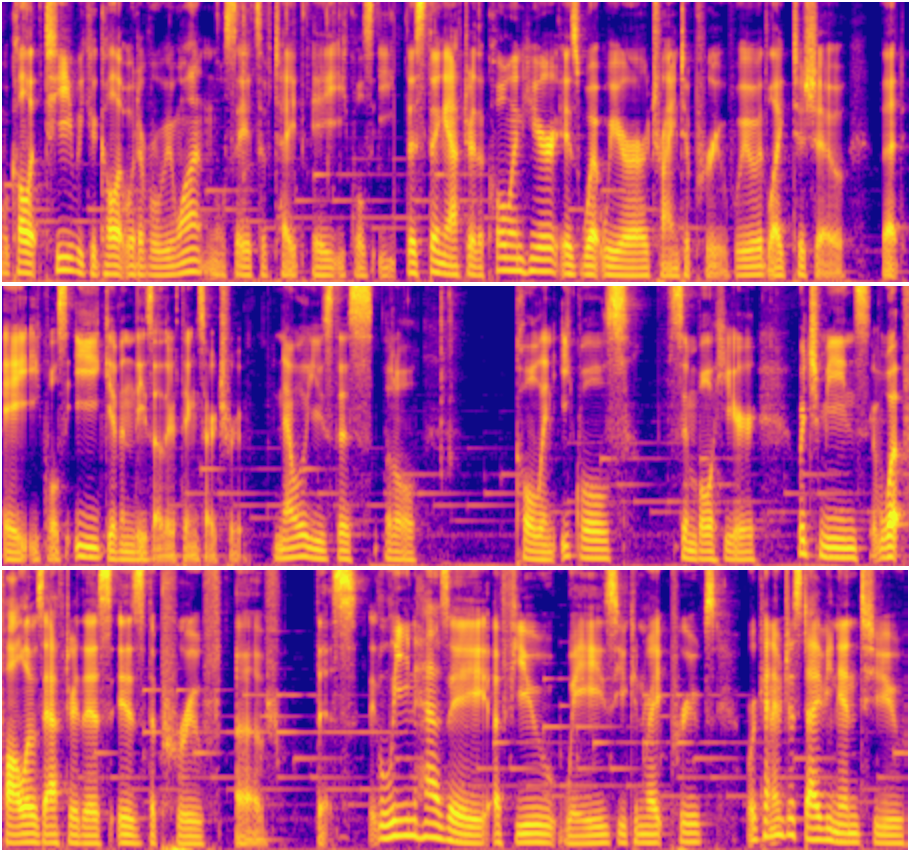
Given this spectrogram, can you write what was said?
we'll call it t, we could call it whatever we want, and we'll say it's of type a equals e. This thing after the colon here is what we are trying to prove. We would like to show that a equals e given these other things are true. Now we'll use this little colon equals symbol here, which means what follows after this is the proof of this. Lean has a, a few ways you can write proofs. We're kind of just diving into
